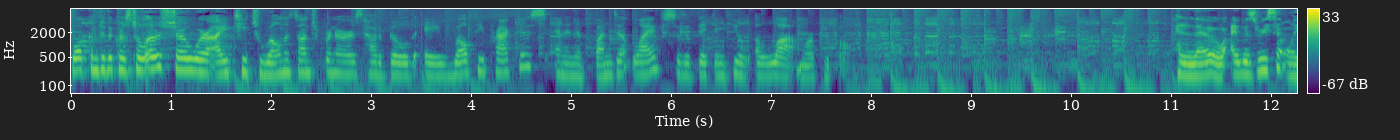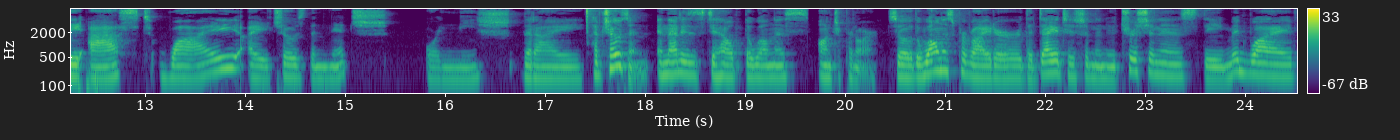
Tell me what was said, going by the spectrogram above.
Welcome to the Crystal O Show, where I teach wellness entrepreneurs how to build a wealthy practice and an abundant life so that they can heal a lot more people. Hello. I was recently asked why I chose the niche or niche that I have chosen, and that is to help the wellness entrepreneur. So, the wellness provider, the dietitian, the nutritionist, the midwife,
